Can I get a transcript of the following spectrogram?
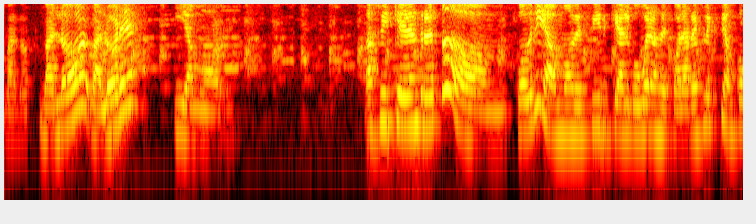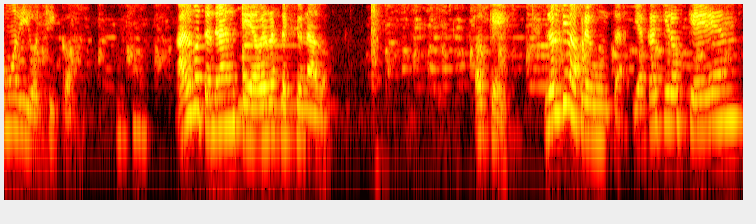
Valor. valor, valores y amor. Así que dentro de todo, podríamos decir que algo bueno nos dejó la reflexión, como digo, chicos. Algo tendrán que haber reflexionado. Ok, la última pregunta. Y acá quiero que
